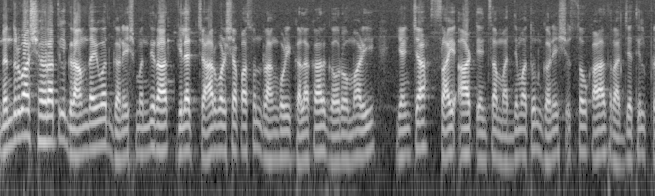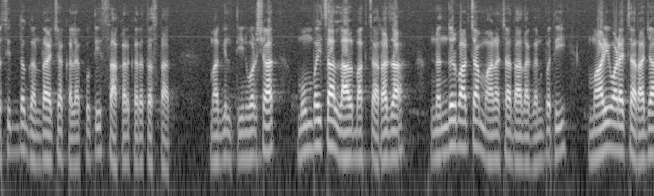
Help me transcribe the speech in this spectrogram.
नंदुरबार शहरातील ग्रामदैवत गणेश मंदिरात गेल्या चार वर्षापासून रांगोळी कलाकार गौरव माळी यांच्या साई आर्ट यांच्या माध्यमातून गणेश उत्सव काळात राज्यातील प्रसिद्ध गणरायाच्या कलाकृती साकार करत असतात. मागील तीन वर्षात मुंबईचा लालबागचा राजा नंदुरबारच्या मानाचा दादा गणपती माळीवाड्याचा राजा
